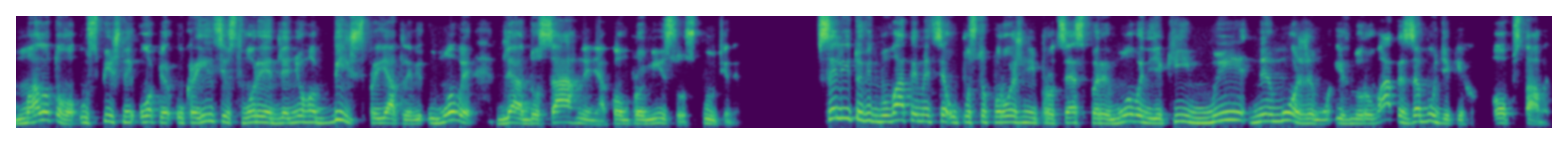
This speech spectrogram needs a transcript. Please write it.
Мало того, успішний опір українців створює для нього більш сприятливі умови для досягнення компромісу з Путіним. Все літо відбуватиметься у пустопорожній процес перемовин, який ми не можемо ігнорувати за будь-яких обставин.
